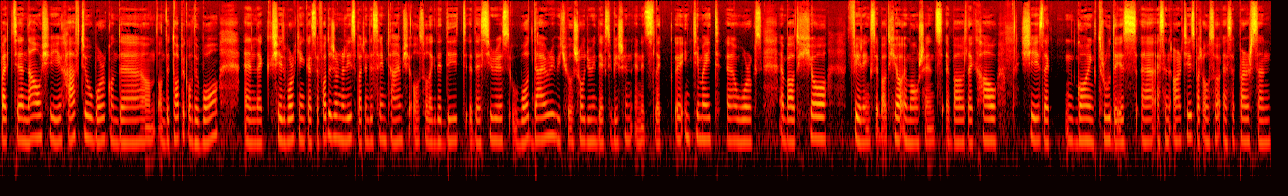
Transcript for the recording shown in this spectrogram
But uh, now she have to work on the um, on the topic of the war, and like she is working as a photojournalist, but at the same time she also like they did the series War Diary, which will show during the exhibition, and it's like intimate uh, works about her feelings, about her emotions, about like how she is like going through this uh, as an artist, but also as a person,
